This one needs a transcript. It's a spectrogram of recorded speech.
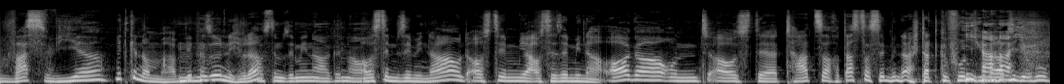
was wir mitgenommen haben. Wir mhm. persönlich, oder? Aus dem Seminar, genau. Aus dem Seminar und aus dem, ja, aus der Seminarorga und aus der Tatsache, dass das Seminar stattgefunden ja, hat. Juhu.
